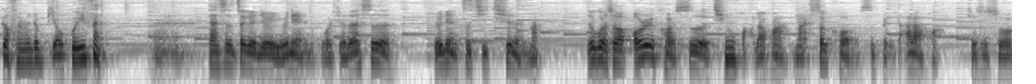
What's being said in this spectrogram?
各方面都比较规范。嗯，但是这个就有点，我觉得是有点自欺欺人嘛。如果说 Oracle 是清华的话，MySQL 是北大的话，就是说。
